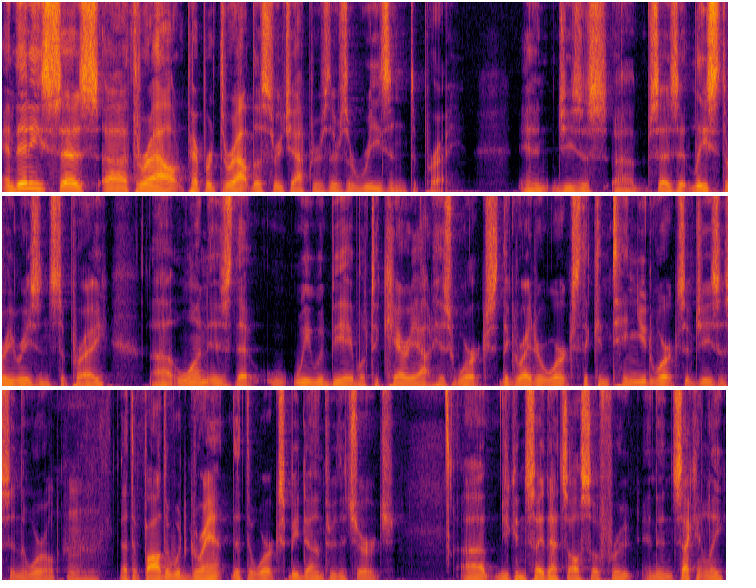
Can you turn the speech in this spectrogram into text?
And then he says uh, throughout, peppered throughout those three chapters, there's a reason to pray. And Jesus uh, says at least three reasons to pray. Uh, one is that we would be able to carry out his works, the greater works, the continued works of Jesus in the world, Mm-hmm. that the Father would grant that the works be done through the church. Uh, you can say that's also fruit. And then, secondly,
